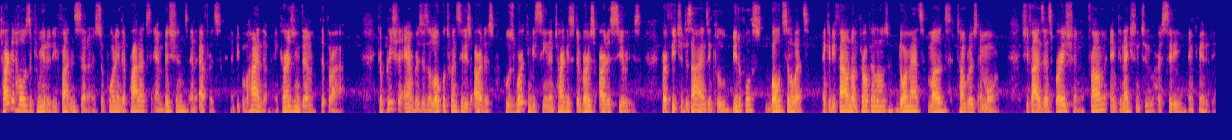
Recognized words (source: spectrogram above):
Target holds the community front and center, supporting their products, ambitions, and efforts, and people behind them, encouraging them to thrive. Capricia Ambers is a local Twin Cities artist whose work can be seen in Target's diverse artist series. Her featured designs include beautiful, bold silhouettes, and can be found on throw pillows, doormats, mugs, tumblers, and more. She finds inspiration from and connection to her city and community.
